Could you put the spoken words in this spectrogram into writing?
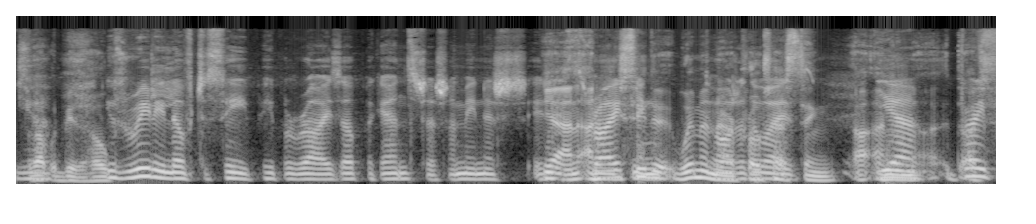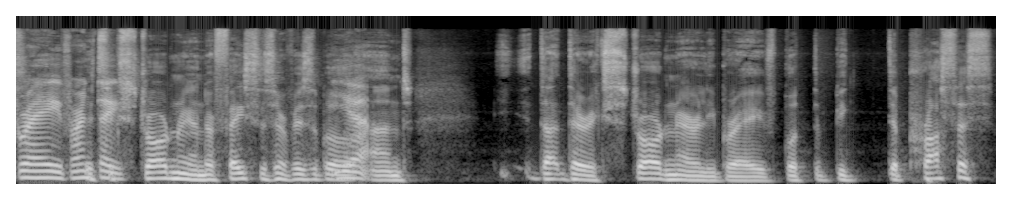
So yeah. that would be the hope. You'd really love to see people rise up against it. I mean, it, it yeah, and, and you see the women are protesting. Uh, yeah, very brave, aren't it's they? It's extraordinary, and their faces are visible, yeah. and that they're extraordinarily brave. But the the process,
